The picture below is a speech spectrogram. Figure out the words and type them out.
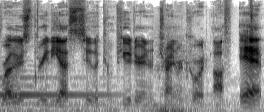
brother's 3DS to the computer and try and record off it.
